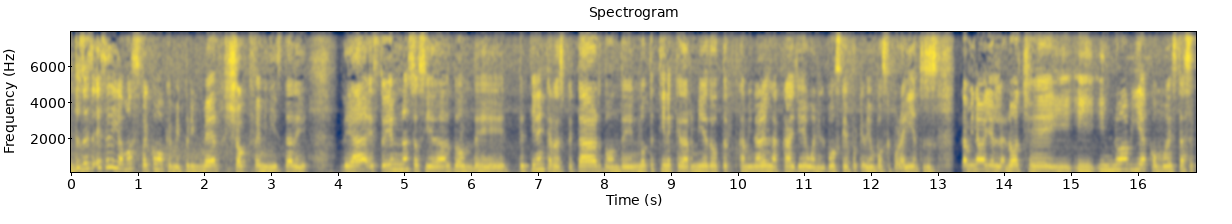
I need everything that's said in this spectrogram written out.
Entonces ese digamos fue como que mi primer shock feminista de, de, ah, estoy en una sociedad donde te tienen que respetar, donde no te tiene que dar miedo caminar en la calle o en el bosque, porque había un bosque por ahí, entonces caminaba yo en la noche y, y, y no había como estas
